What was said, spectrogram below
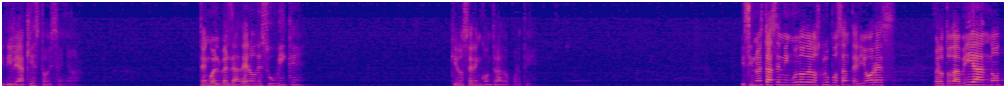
Y dile, aquí estoy, Señor. Tengo el verdadero desubique. Quiero ser encontrado por ti. Y si no estás en ninguno de los grupos anteriores, pero todavía no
